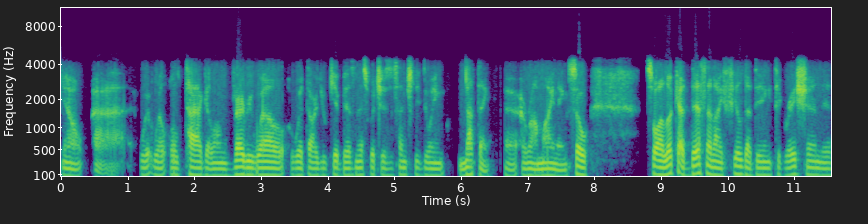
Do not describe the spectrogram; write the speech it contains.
you know, uh, will, tag along very well with our UK business, which is essentially doing nothing uh, around mining. So, I look at this and I feel that the integration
